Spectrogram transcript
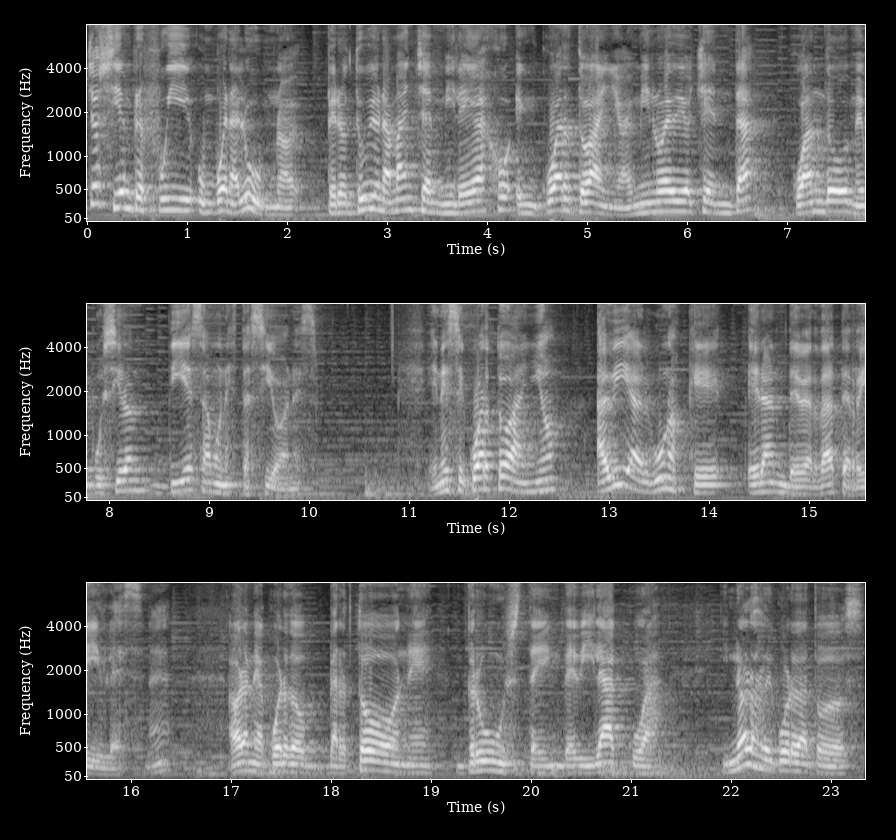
Yo siempre fui un buen alumno, pero tuve una mancha en mi legajo en cuarto año, en 1980, cuando me pusieron 10 amonestaciones. En ese cuarto año había algunos que eran de verdad terribles. ¿eh? Ahora me acuerdo Bertone, Brunstein, Bevilacqua, y no los recuerdo a todos.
